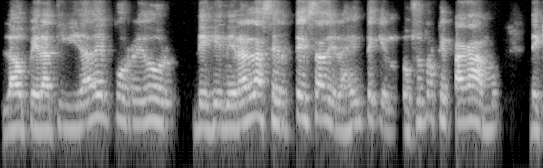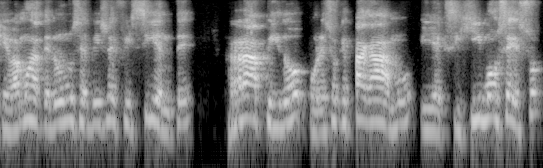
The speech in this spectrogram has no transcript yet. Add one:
la operatividad del corredor, de generar la certeza de la gente que nosotros que pagamos, de que vamos a tener un servicio eficiente, rápido, por eso que pagamos y exigimos eso,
